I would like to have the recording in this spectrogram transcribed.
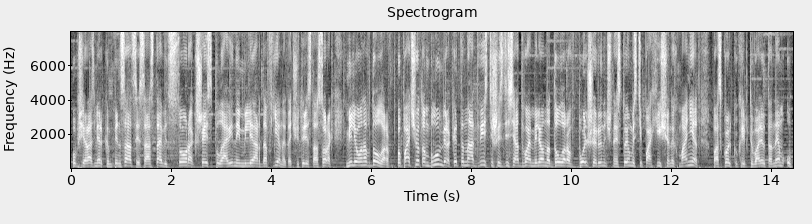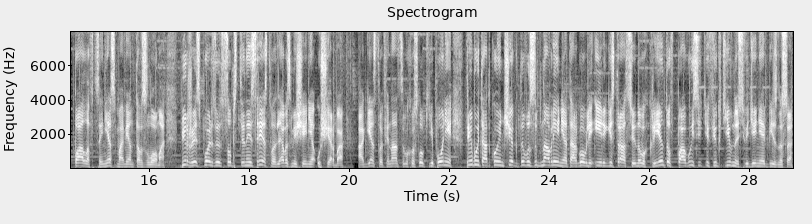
Общий размер компенсации составит 46,5 миллиардов йен, это 440 миллионов долларов. По подсчетам Bloomberg, это на 262 миллиона долларов больше рыночной стоимости похищенных монет, поскольку криптовалюта NEM упала в цене с момента взлома. Биржа использует собственные средства для возмещения ущерба. Агентство финансовых услуг услуг Японии требует от CoinCheck до возобновления торговли и регистрации новых клиентов повысить эффективность ведения бизнеса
